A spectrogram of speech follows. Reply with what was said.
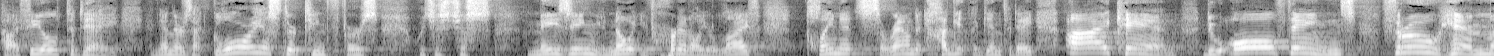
how I feel today. And then there's that glorious 13th verse, which is just amazing. You know it, you've heard it all your life. Claim it, surround it, hug it again today. I can do all things through him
